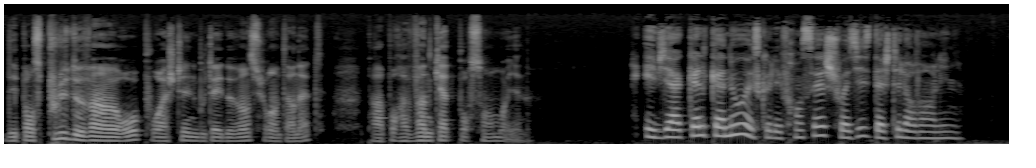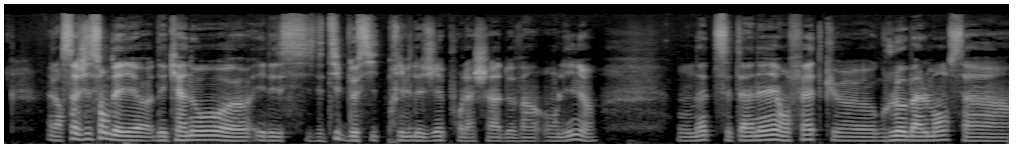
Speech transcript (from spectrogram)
dépensent plus de 20 euros pour acheter une bouteille de vin sur Internet, par par rapport à 24% en moyenne. Et via quels canaux est-ce que les Français choisissent d'acheter leur vin en ligne? Alors s'agissant des, des canaux et des, des, types de sites privilégiés pour l'achat de vin en ligne, on note cette année en fait que globalement ça,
